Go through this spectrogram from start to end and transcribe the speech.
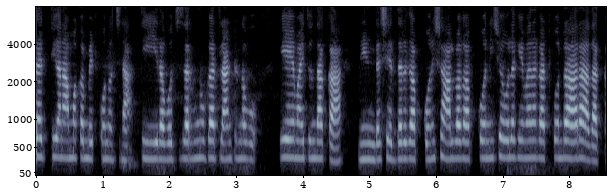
గట్టిగా నమ్మకం పెట్టుకొని వచ్చిన. తీరా వచ్చేసరికి నువ్వు అట్లా అంటున్నావు. ఏమైతుంది అక్క నిండా చెద్దరు కప్పుకొని షాల్వా కప్పుకొని చెవులకు ఏమైనా కట్టుకొని రారాదక్క?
